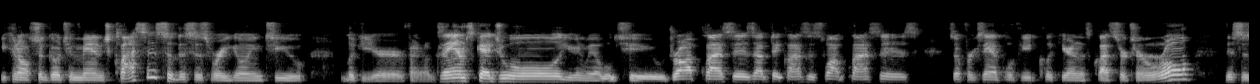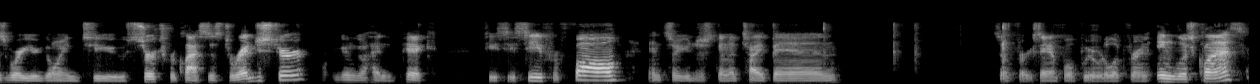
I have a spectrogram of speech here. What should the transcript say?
You can also go to manage classes. So this is where you're going to look at your final exam schedule. You're going to be able to drop classes, update classes, swap classes. So for example, if you click here on this class search and enroll, this is where you're going to search for classes to register. You're going to go ahead and pick TCC for fall. And so you're just going to type in, so for example, if we were to look for an English class,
